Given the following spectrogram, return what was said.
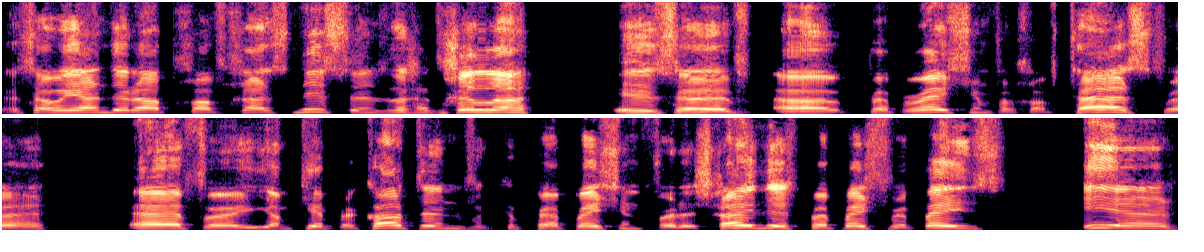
That's how we ended up chavchas nissen. Lechatchila is a, a, preparation for chavtas for uh, for Yom Kippur Katan, for preparation for the Shchaydish, preparation for Beis, ear,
